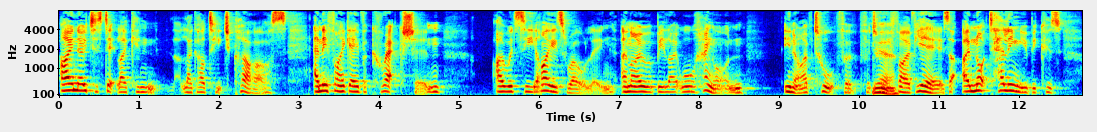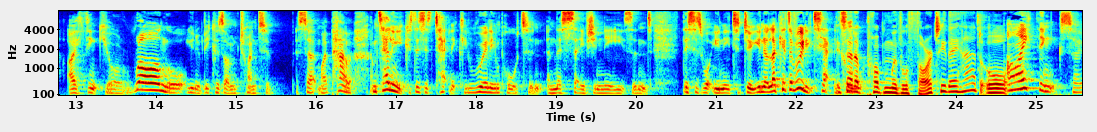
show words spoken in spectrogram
I noticed it like in like I'll teach class, and if I gave a correction, I would see eyes rolling, and I would be like, "Well, hang on, you know, I've taught for for 25 yeah. years. I'm not telling you because I think you're wrong, or you know, because I'm trying to assert my power. I'm telling you because this is technically really important and this saves your knees and this is what you need to do. You know, like it's a really technical. Is that a problem with authority they had, or I think so.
